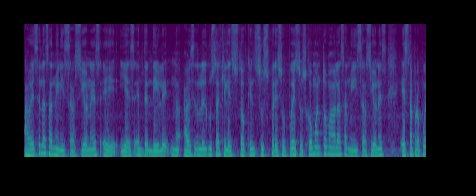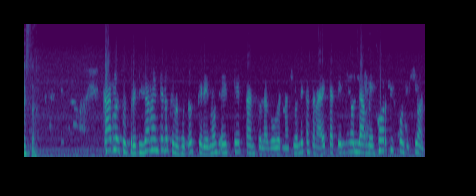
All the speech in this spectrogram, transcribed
A veces las administraciones, eh, y es entendible, a veces no les gusta que les toquen sus presupuestos. ¿Cómo han tomado las administraciones esta propuesta? Carlos, pues precisamente lo que nosotros queremos es que tanto la gobernación de Casanare, que ha tenido la mejor disposición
